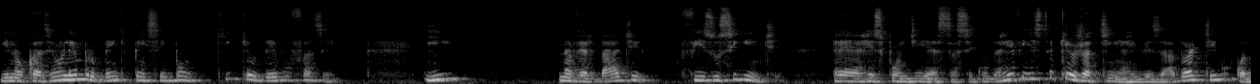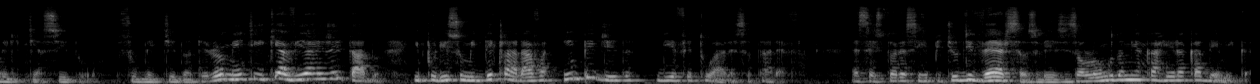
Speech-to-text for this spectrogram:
E na ocasião, lembro bem que pensei: bom, o que, que eu devo fazer? E, na verdade, fiz o seguinte: é, respondi essa segunda revista, que eu já tinha revisado o artigo quando ele tinha sido submetido anteriormente e que havia rejeitado, e por isso me declarava impedida de efetuar essa tarefa. Essa história se repetiu diversas vezes ao longo da minha carreira acadêmica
